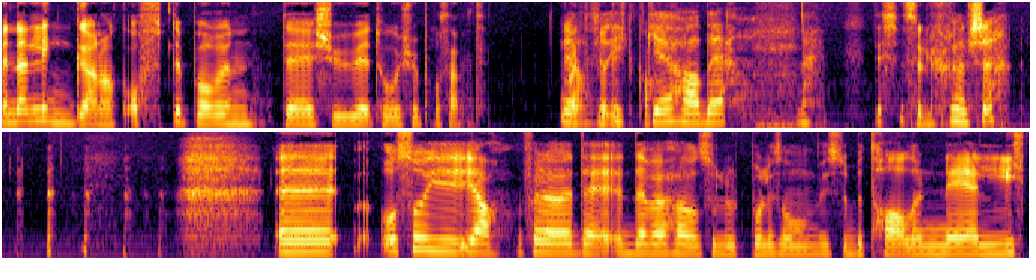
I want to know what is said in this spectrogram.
Men den ligger nok ofte på rundt eh, 20-22 på Ja, så ikke ha det, Nei, Det er ikke så lurt. kanskje. eh, og så, ja, for det, det har jeg også lurt på, liksom, hvis du betaler ned litt,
